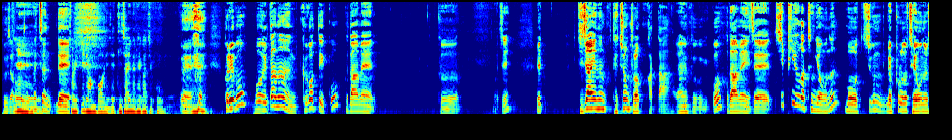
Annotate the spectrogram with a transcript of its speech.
그 작업. 예, 예, 예, 하여튼 네 저희끼리 한번 이제 디자인을 해가지고 네. 그리고 뭐 일단은 그것도 있고 그 다음에 그 뭐지 디자인은 대충 그럴 것 같다라는 그거 있고 그 다음에 이제 CPU 같은 경우는 뭐 지금 맥 프로도 재원을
